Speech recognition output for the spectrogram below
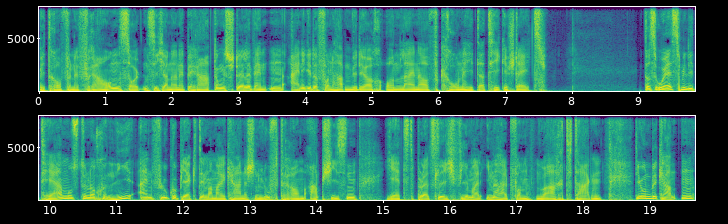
Betroffene Frauen sollten sich an eine Beratungsstelle wenden. Einige davon haben wir dir auch online auf KroneHit.at gestellt. Das US-Militär musste noch nie ein Flugobjekt im amerikanischen Luftraum abschießen, jetzt plötzlich viermal innerhalb von nur acht Tagen. Die unbekannten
